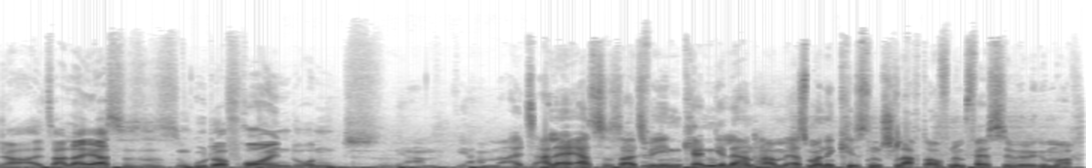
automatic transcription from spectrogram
Ja, als allererstes ist es ein guter Freund und. Wir haben, wir haben als allererstes, als wir ihn kennengelernt haben, erstmal eine Kissenschlacht auf einem Festival gemacht.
